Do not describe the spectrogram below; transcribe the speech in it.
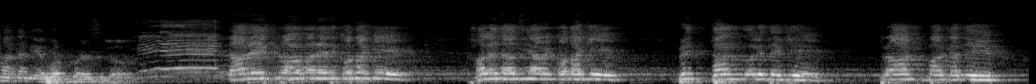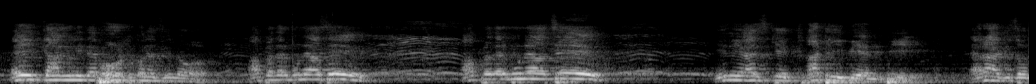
মার্কা নিয়ে ভোট করেছিল। তারেক রহমানের কথাকে, খালেদা জিয়ার কথাকে বৃদ্ধাঙ্গলে দেখে ট্রাক মার্কা নিয়ে এই গাংলিতে ভোট করেছিল। আপনাদের মনে আছে? আপনাদের মনে আছে? ইনি আজকে খাঁটি বিএনপি এরা একজন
